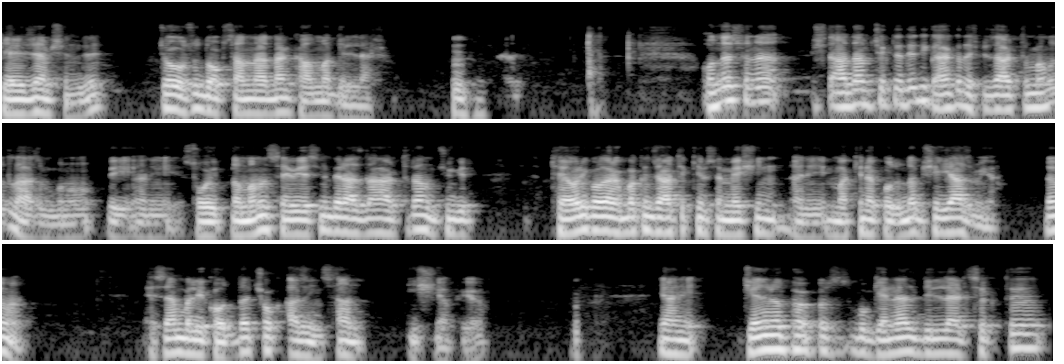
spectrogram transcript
Geleceğim şimdi. Çoğusu 90'lardan kalma diller. Ondan sonra işte adam çıktı dedik arkadaş biz arttırmamız lazım bunu. Bir hani soyutlamanın seviyesini biraz daha arttıralım. Çünkü teorik olarak bakınca artık kimse machine hani makine kodunda bir şey yazmıyor. Değil mi? Assembly kodda çok az insan iş yapıyor. Yani general purpose bu genel diller çıktı.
